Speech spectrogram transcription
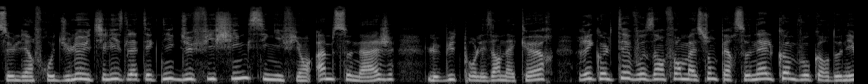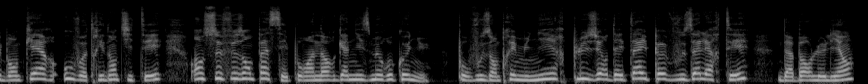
Ce lien frauduleux utilise la technique du phishing signifiant hameçonnage. Le but pour les arnaqueurs, récolter vos informations personnelles comme vos coordonnées bancaires ou votre identité en se faisant passer pour un organisme reconnu. Pour vous en prémunir, plusieurs détails peuvent vous alerter. D'abord le lien.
